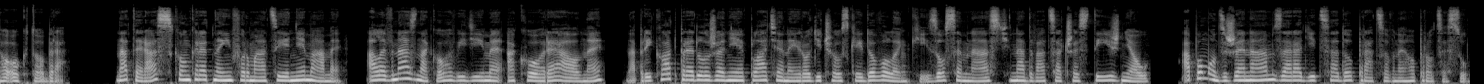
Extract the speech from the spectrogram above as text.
októbra. Na teraz konkrétne informácie nemáme, ale v náznakoch vidíme ako reálne napríklad predlženie platenej rodičovskej dovolenky z 18 na 26 týždňov a pomoc ženám zaradiť sa do pracovného procesu.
